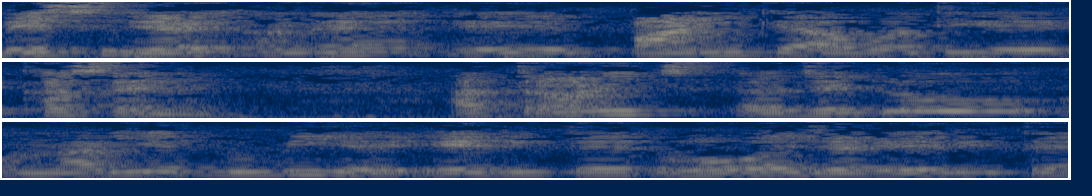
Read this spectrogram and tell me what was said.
બેસી જાય અને એ પાણી કે આવવાથી એ ખસે નહીં. આ ત્રણ ઇંચ જેટલું નાળિયેર ડૂબી જાય, એ રીતે વવાઈ જાય, એ રીતે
